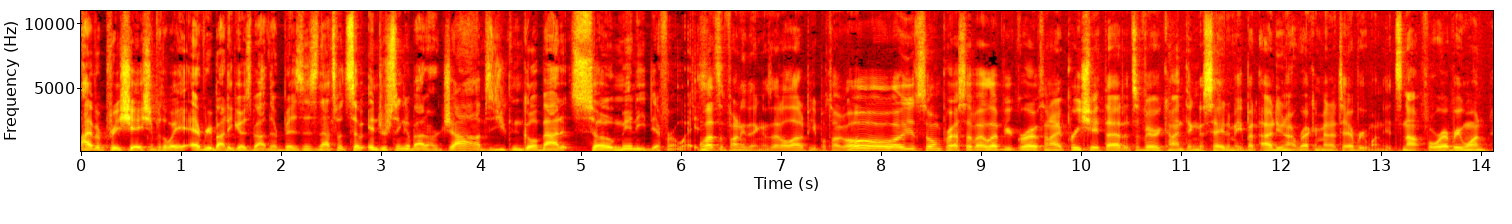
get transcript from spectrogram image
I have appreciation for the way everybody goes about their business, and that's what's so interesting about our jobs. Is you can go about it so many different ways. Well, that's the funny thing is that a lot of people talk, oh, it's so impressive. I love your growth. And I appreciate that. It's a very kind thing to say to me, but I do not recommend it to everyone. It's not for everyone.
